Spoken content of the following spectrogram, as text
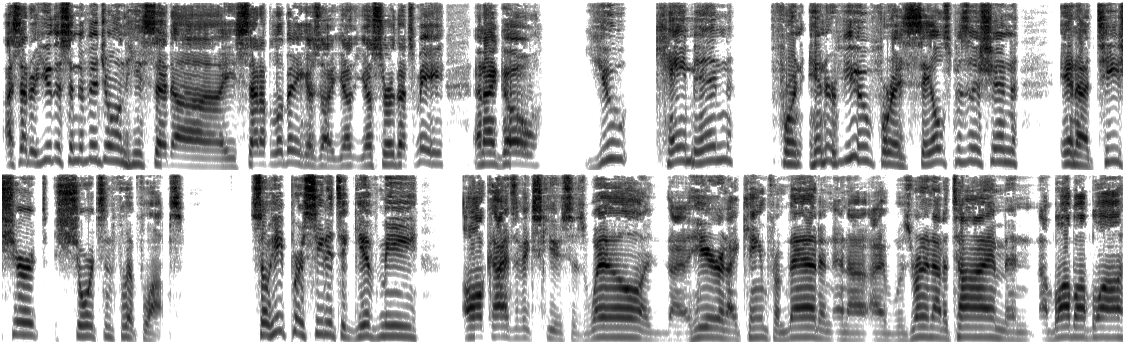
I said, are you this individual? And he said, uh, he sat up a little bit. he goes, uh, yes, yes, sir, that's me. And I go, you came in for an interview for a sales position in a t-shirt, shorts and flip flops. So he proceeded to give me all kinds of excuses. Well, I, here and I came from that and, and I, I was running out of time and uh, blah, blah, blah.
